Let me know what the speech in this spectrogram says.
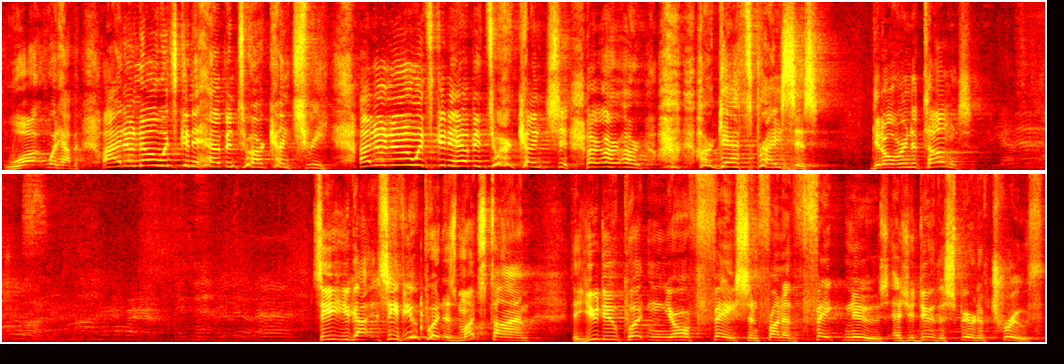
What would happen? I don't know what's going to happen to our country. I don't know what's going to happen to our country, our, our, our, our gas prices. Get over into tongues. See, you got see if you put as much time that you do putting your face in front of fake news as you do the spirit of truth,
